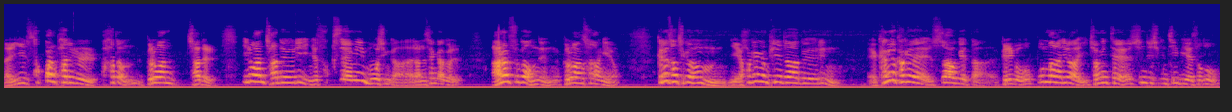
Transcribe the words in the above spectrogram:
에, 이 석방파리를 하던 그러한 자들, 이러한 자들이 이제 속셈이 무엇인가라는 생각을 안 할 수가 없는 그러한 상황이에요. 그래서 지금 이 허경영 피해자들은 에, 강력하게 싸우겠다. 그리고 뿐만 아니라 이 정인태 신지식인 TV에서도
